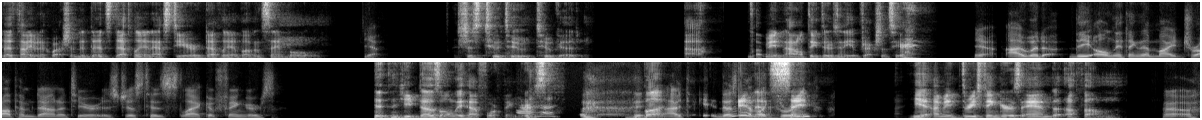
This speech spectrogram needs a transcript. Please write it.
that's not even a question. It, it's definitely an S tier, definitely above Insane Bolt. Yeah. it's just too too too good. Uh, I mean, I don't think there's any objections here. Yeah, I would. The only thing that might drop him down a tier is just his lack of fingers. he does only have four fingers. But- I think it doesn't have like three. same- Yeah, I mean three fingers and a thumb. Oh,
